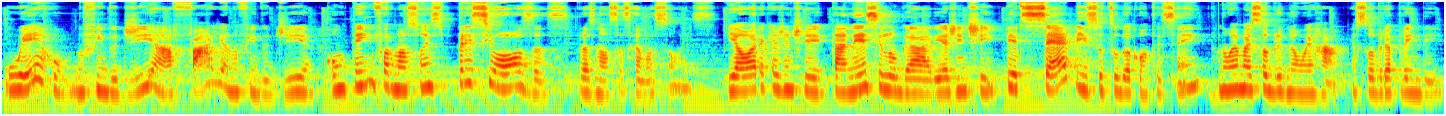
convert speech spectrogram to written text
O erro no fim do dia, a falha no fim do dia, contém informações preciosas para as nossas relações. E a hora que a gente está nesse lugar e a gente percebe isso tudo acontecendo, não é mais sobre não errar, é sobre aprender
